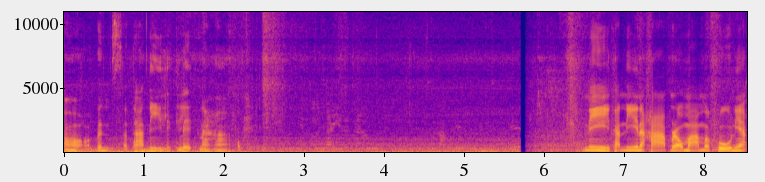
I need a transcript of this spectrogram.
ก็เป็น สถานีเล็ก ๆ นะฮะ นี่ คันนี้นะครับ เรามาเมื่อครู่เนี่ย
